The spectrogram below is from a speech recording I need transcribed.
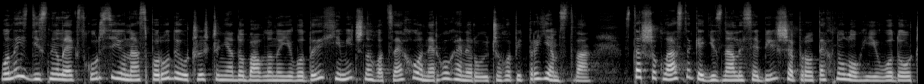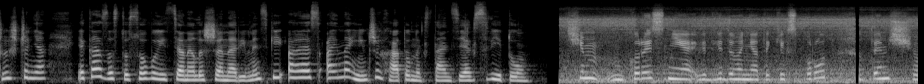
Вони здійснили екскурсію на споруди очищення добавленої води хімічного цеху енергогенеруючого підприємства. Старшокласники дізналися більше про технологію водоочищення, яка застосовується не лише на Рівненській АЕС, а й на інших атомних станціях світу. Чим корисні відвідування таких споруд? Тим, що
